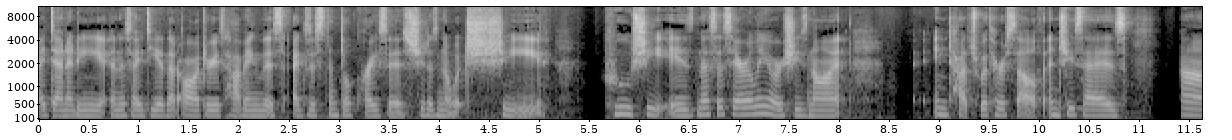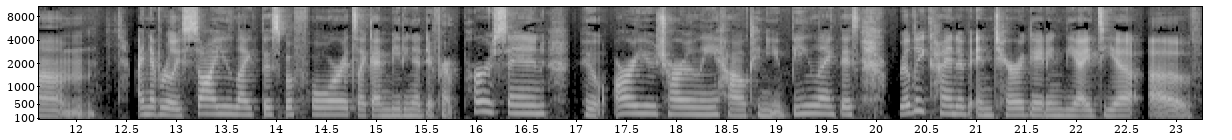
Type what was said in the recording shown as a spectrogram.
identity and this idea that Audrey is having this existential crisis. She doesn't know what she who she is necessarily or she's not in touch with herself and she says um I never really saw you like this before. It's like I'm meeting a different person. Who are you, Charlie? How can you be like this? Really kind of interrogating the idea of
